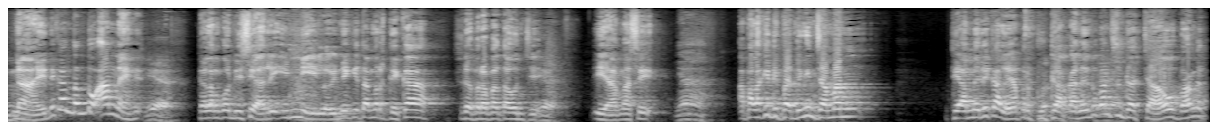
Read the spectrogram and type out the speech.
Nah ini kan tentu aneh. Iya. Dalam kondisi hari ini loh ini kita merdeka sudah berapa tahun Ci? Iya. Iya masih. Ya. Apalagi dibandingin zaman di Amerika lah ya perbudakan itu kan sudah jauh banget.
